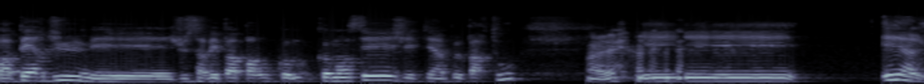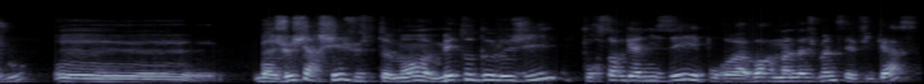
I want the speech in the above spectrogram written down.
pas perdu, mais je savais pas par où commencer, j'étais un peu partout. Ouais. et, et un jour, euh, bah, je cherchais justement méthodologie pour s'organiser et pour avoir un management efficace.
